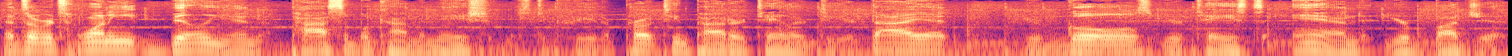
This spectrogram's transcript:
That's over 20 billion possible combinations to create a protein powder tailored to your diet, your goals, your tastes, and your budget.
